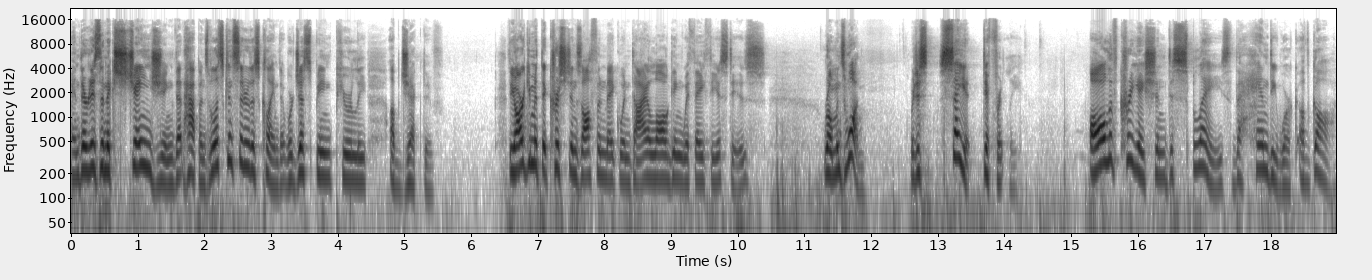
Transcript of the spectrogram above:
And there is an exchanging that happens. But let's consider this claim that we're just being purely objective. The argument that Christians often make when dialoguing with atheists is Romans 1. We just say it differently. All of creation displays the handiwork of God.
